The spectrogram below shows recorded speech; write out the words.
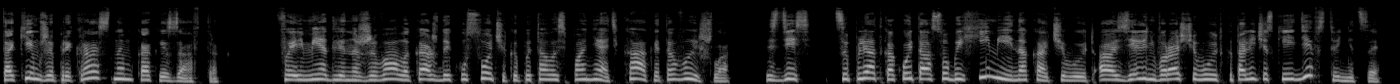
таким же прекрасным, как и завтрак. Фэй медленно жевала каждый кусочек и пыталась понять, как это вышло. Здесь цыплят какой-то особой химией накачивают, а зелень выращивают католические девственницы.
